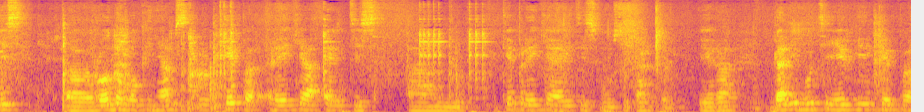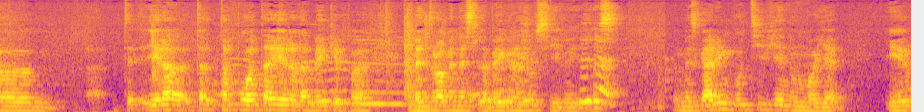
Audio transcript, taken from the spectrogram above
jis uh, rodo mokiniams, kaip reikia elgtis, um, kaip reikia elgtis mūsų tarpe. Ir gali būti irgi kaip, um, yra, ta, ta puota yra labai kaip bendruomenės labai gražus įvaizdis mes galim būti vienumoje ir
